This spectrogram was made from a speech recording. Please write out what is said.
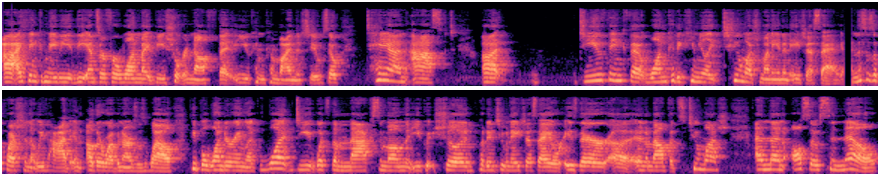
uh, I think maybe the answer for one might be short enough that you can combine the two. So Tan asked, uh, do you think that one could accumulate too much money in an HSA? And this is a question that we've had in other webinars as well. People wondering like, what do you, what's the maximum that you could, should put into an HSA or is there uh, an amount that's too much? And then also Sunil,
